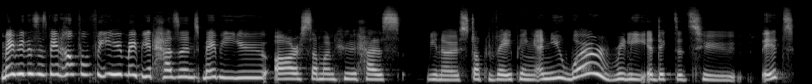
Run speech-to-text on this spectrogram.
maybe this has been helpful for you. Maybe it hasn't. Maybe you are someone who has you know, stopped vaping and you were really addicted to it,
